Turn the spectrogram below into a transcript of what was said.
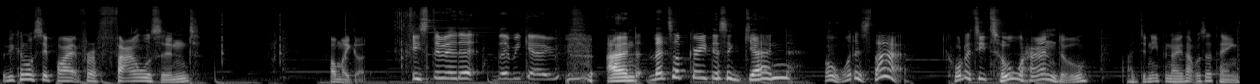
But we can also buy it for a thousand. Oh my god. He's doing it. There we go. And let's upgrade this again. Oh, what is that? Quality tool handle. I didn't even know that was a thing.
